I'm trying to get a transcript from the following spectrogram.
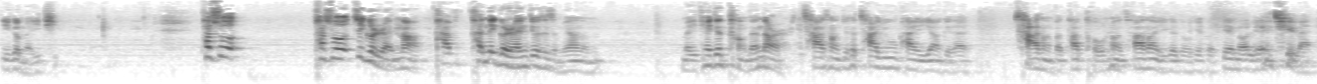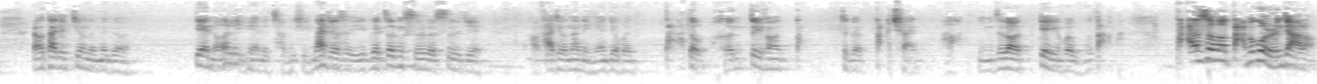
一个媒体。他说：“他说这个人呢，他他那个人就是怎么样的？每天就躺在那儿，插上就是插 U 盘一样，给他插上，把他头上插上一个东西和电脑连起来，然后他就进了那个电脑里面的程序，那就是一个真实的世界。然后他就那里面就会打斗，和对方打这个打拳啊！你们知道电影会武打嘛？打的时候打不过人家了，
